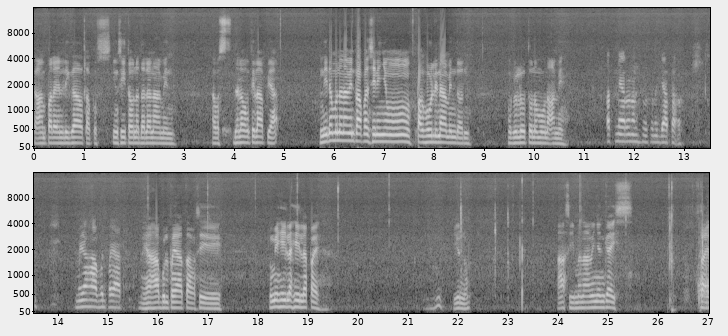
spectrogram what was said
tsaka pala yung ligaw, tapos yung sitaw na dala namin. Tapos dalawang tilapia. Hindi na muna namin papansinin yung panghuli namin doon. Magluluto na muna kami. At meron ng susunod yata oh. May habol pa yata. May hahabol pa yata kasi humihila-hila pa eh. Yun no. Aasima namin yan guys. Tayo.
